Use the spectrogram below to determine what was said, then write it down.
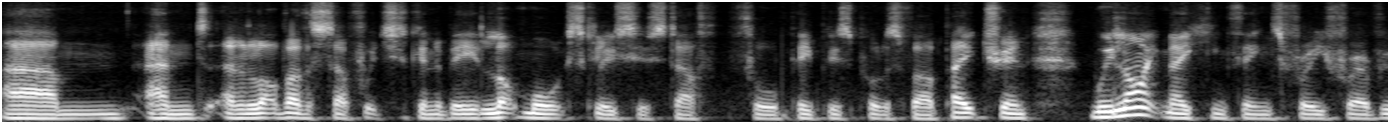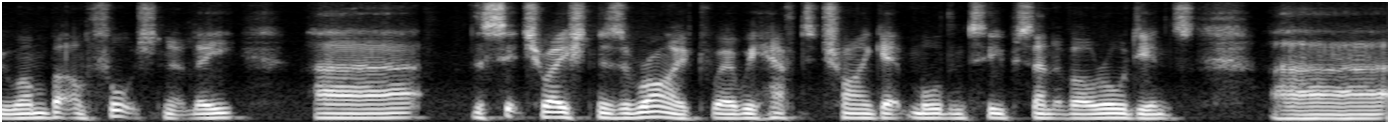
um, and and a lot of other stuff, which is going to be a lot more exclusive stuff for people who support us via Patreon. We like making things free for everyone, but unfortunately. Uh, the situation has arrived where we have to try and get more than 2% of our audience uh,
